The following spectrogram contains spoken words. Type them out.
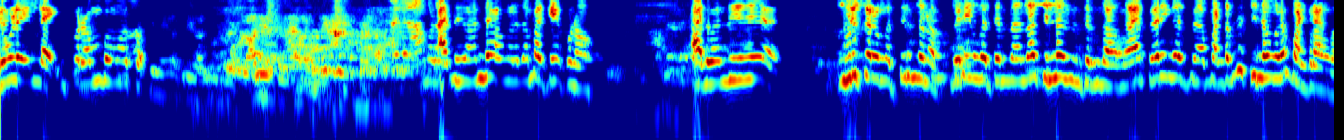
இவ்வளவு இல்ல இப்ப ரொம்ப மோசம். அது வந்து அவங்களதான் கேட்கணும் அது வந்து இருக்கிறவங்க திருந்தணும். பெரியவங்க திருந்தாங்க சின்னவங்க திருந்தாங்க பெரியவங்க பண்றது சின்னவங்களும் பண்றாங்க.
